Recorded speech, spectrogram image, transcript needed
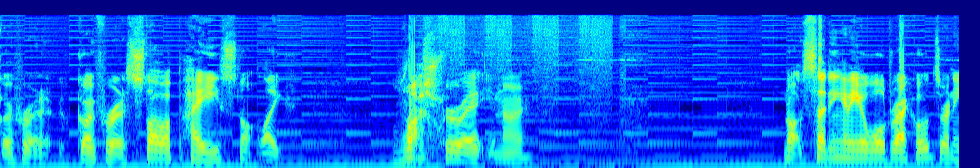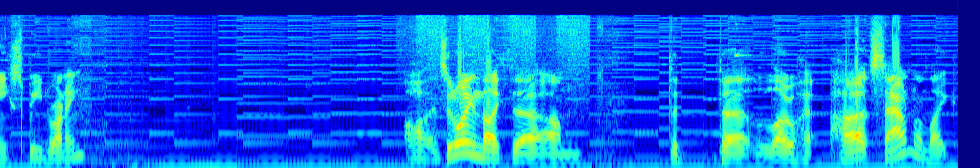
go for it. Go for it at a slower pace, not like rush through it, you know. Not setting any world records or any speed running. Oh, it's annoying like the um the the low hurt sound. I'm like,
